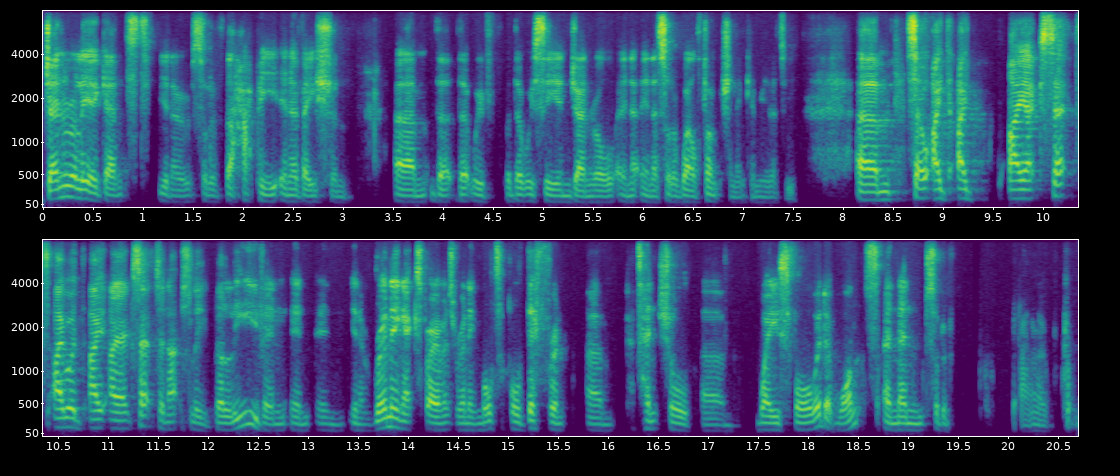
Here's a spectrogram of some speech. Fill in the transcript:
generally against you know sort of the happy innovation um, that that we've that we see in general in a, in a sort of well functioning community. Um, so I, I I accept I would I, I, accept and actually believe in in in you know running experiments, running multiple different um, potential um, ways forward at once, and then sort of I don't know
